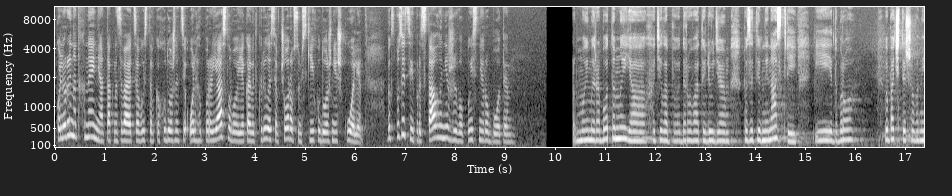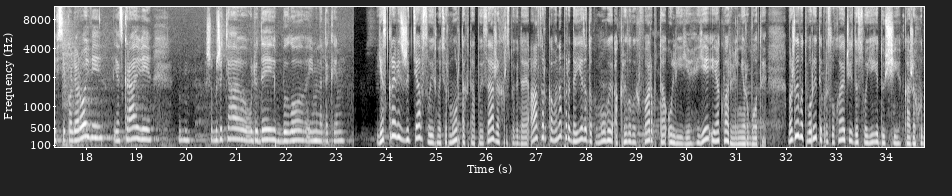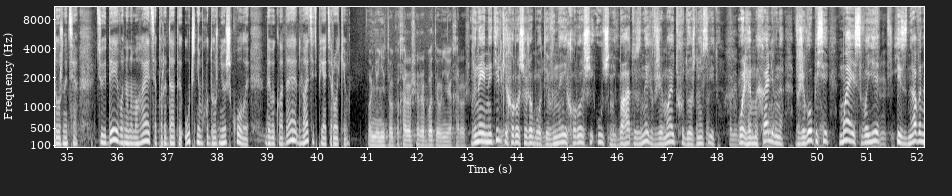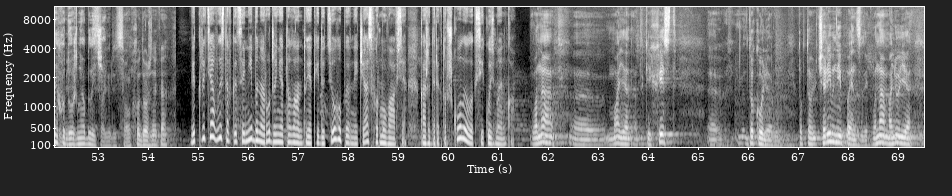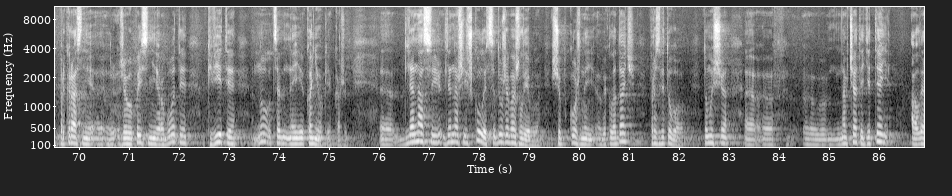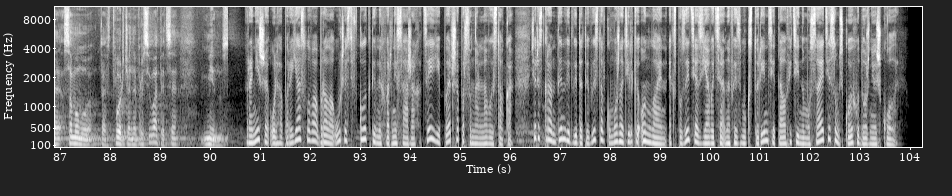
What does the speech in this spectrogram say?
Кольори натхнення так називається виставка художниці Ольги Переяславої, яка відкрилася вчора в Сумській художній школі. В експозиції представлені живописні роботи. Моїми роботами я хотіла б дарувати людям позитивний настрій і добро. Ви бачите, що вони всі кольорові, яскраві, щоб життя у людей було іменно таким. Яскравість життя в своїх натюрмортах та пейзажах, розповідає авторка, вона передає за допомогою акрилових фарб та олії. Є і акварельні роботи. Важливо творити, прислухаючись до своєї душі, каже художниця. Цю ідею вона намагається передати учням художньої школи, де викладає 25 років. У нее не только хорошие работы, у нее хорошие. В неї не тільки хороші роботи, в неї хороші учні. Багато з них вже мають художню освіту. Ольга Михайлівна в живописі має своє впізнаване художнє обличчя. Художника. Відкриття виставки це ніби народження таланту, який до цього певний час формувався, каже директор школи Олексій Кузьменко. Вона е, має такий хист е, до кольору, тобто чарівний пензлик. Вона малює прекрасні е, живописні роботи, квіти. Ну, це в неї коньок, як кажуть. Е, Для нас, для нашої школи це дуже важливо, щоб кожен викладач прозвітував. Тому що е, навчати дітей, але самому так, творчо не працювати це мінус. Раніше Ольга Переяслова брала участь в колективних вернісажах. Це її перша персональна виставка. Через карантин відвідати виставку можна тільки онлайн. Експозиція з'явиться на Фейсбук-сторінці та офіційному сайті Сумської художньої школи.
